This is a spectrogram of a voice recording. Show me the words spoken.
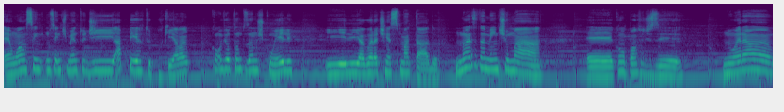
É um, um sentimento de aperto, porque ela conviveu tantos anos com ele e ele agora tinha se matado. Não era exatamente uma. é, como eu posso dizer? Não era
